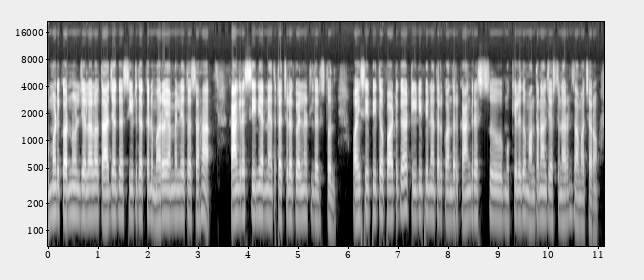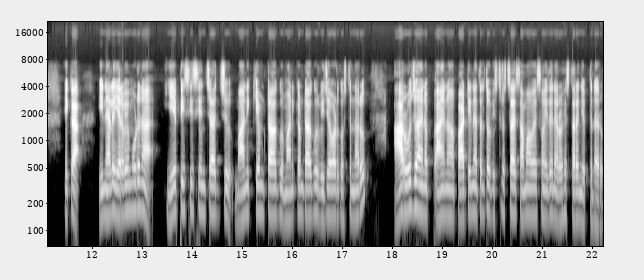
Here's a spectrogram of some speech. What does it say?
ఉమ్మడి కర్నూలు జిల్లాలో తాజాగా సీటు దక్కని మరో ఎమ్మెల్యేతో సహా కాంగ్రెస్ సీనియర్ నేత టచ్లోకి వెళ్ళినట్లు తెలుస్తోంది. వైసీపీతో పాటుగా టీడీపీ నేతలు కొందరు కాంగ్రెస్ ముఖ్యులతో మంతనాలు చేస్తున్నారని సమాచారం. ఇక ఈ నెల ఇరవై మూడున ఏపీసీసీ ఇన్ఛార్జ్ మాణిక్యం ఠాగూర్ మాణిక్యం ఠాగూర్ విజయవాడకు వస్తున్నారు. ఆ రోజు ఆయన ఆయన పార్టీ నేతలతో విస్తృత స్థాయి సమావేశం అయితే నిర్వహిస్తారని చెప్తున్నారు.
